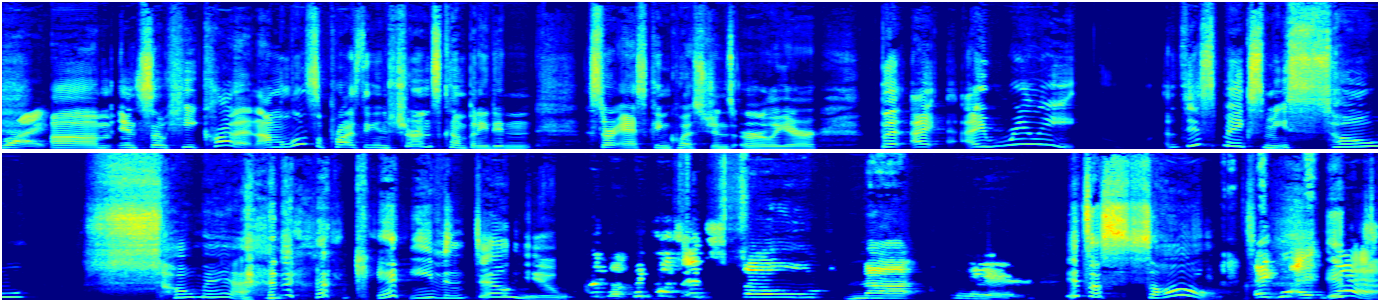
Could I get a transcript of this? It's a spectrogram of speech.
Right. Um, and so he caught it. I'm a little surprised the insurance company didn't start asking questions earlier. But I, I really, this makes me so so mad. I can't even tell you. Because it's so not fair. It's assault. Exactly. Yeah.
